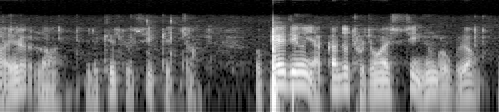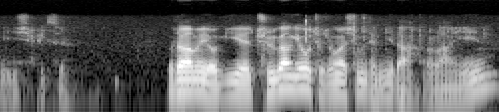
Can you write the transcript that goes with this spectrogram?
스타일 런 이렇게 줄 수 있겠죠. 뭐 패딩은 약간 더 조정할 수 있는 거고요. 20픽셀. 그 다음에 여기에 줄 간격을 조정하시면 됩니다. 라인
